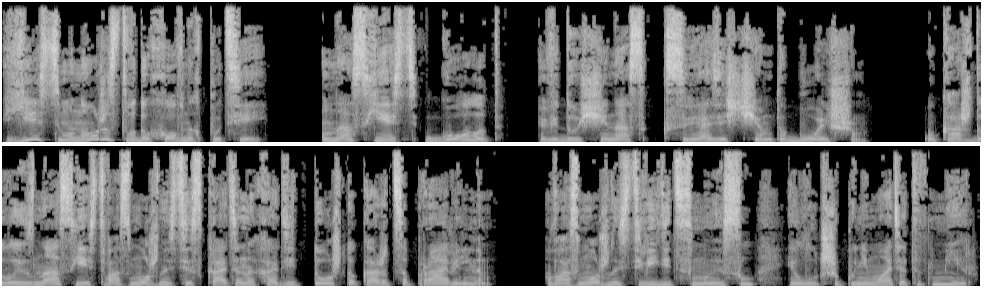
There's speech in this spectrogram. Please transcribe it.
Есть множество духовных путей. У нас есть голод, ведущий нас к связи с чем-то большим. У каждого из нас есть возможность искать и находить то, что кажется правильным возможность видеть смысл и лучше понимать этот мир.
